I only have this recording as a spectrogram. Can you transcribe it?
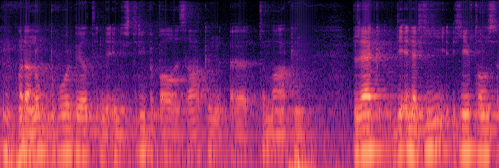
mm-hmm. maar dan ook bijvoorbeeld in de industrie bepaalde zaken uh, te maken. Dus eigenlijk, die energie geeft ons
